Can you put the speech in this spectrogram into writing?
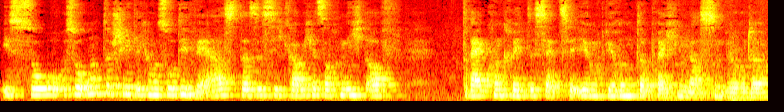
ist so, so unterschiedlich und so divers, dass es sich, glaube ich, jetzt auch nicht auf drei konkrete Sätze irgendwie runterbrechen lassen würde.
